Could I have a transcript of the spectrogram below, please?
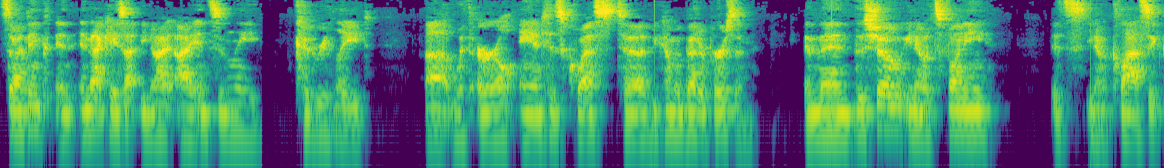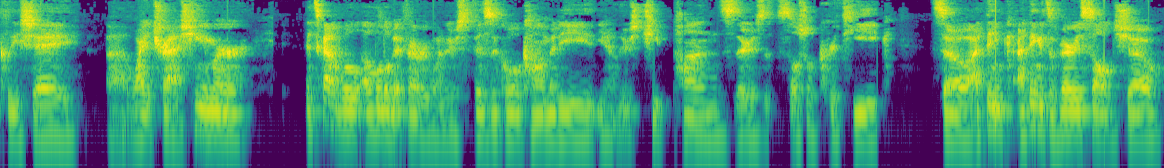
So I think in, in that case, I, you know, I, I instantly could relate uh, with Earl and his quest to become a better person. And then the show, you know, it's funny. It's, you know, classic cliche, uh, white trash humor. It's got a little, a little bit for everyone. There's physical comedy, you know, there's cheap puns, there's social critique. So I think, I think it's a very solid show.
